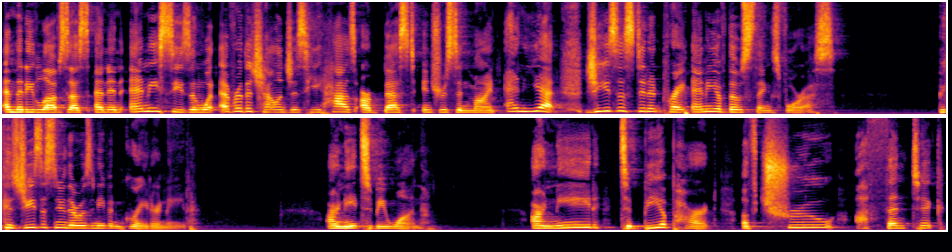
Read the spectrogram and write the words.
and that He loves us. And in any season, whatever the challenges, He has our best interest in mind. And yet, Jesus didn't pray any of those things for us because Jesus knew there was an even greater need our need to be one, our need to be a part of true, authentic,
